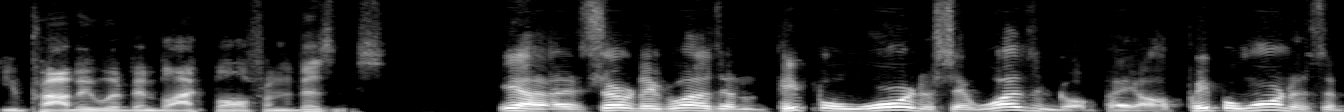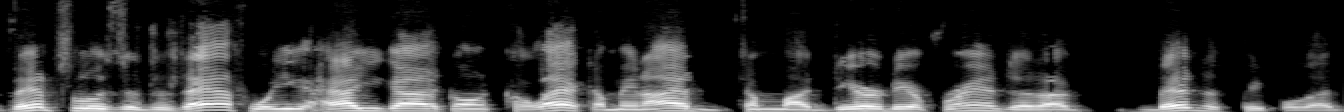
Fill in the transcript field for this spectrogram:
you probably would have been blackballed from the business. Yeah, it certainly was, and people warned us it wasn't going to pay off. People warned us if Vince loses his ass, well, you, how you guys going to collect? I mean, I had some of my dear, dear friends that I business people that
